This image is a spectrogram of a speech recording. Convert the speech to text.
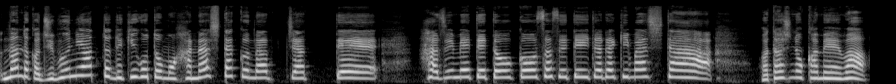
なんだか自分にあった出来事も話したくなっちゃって、初めて投稿させていただきました。私の仮名は、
